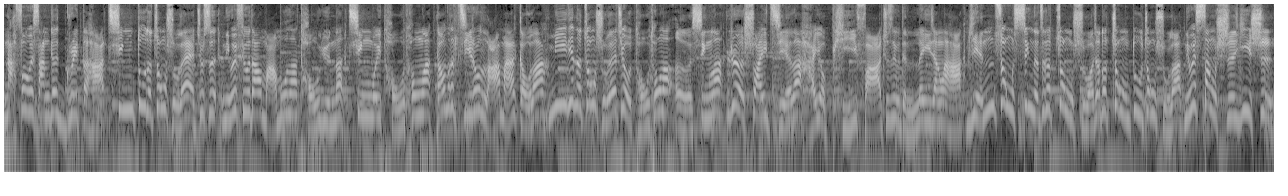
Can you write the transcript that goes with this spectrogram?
那分为三个 grade 哈，轻度的中暑呢，就是你会 feel 到麻木啦、头晕啦、轻微头痛啦，然后那个肌肉拉满了，狗啦 m e 的中暑呢，就有头痛啦、恶心啦、热衰竭啦，还有疲乏，就是有点累这样了哈；，严重性的这个中暑啊，叫做重度中暑了，你会丧失意识、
